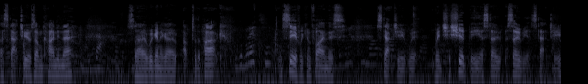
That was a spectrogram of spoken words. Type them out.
a statue of some kind in there. So we're going to go up to the park and see if we can find this statue which, which should be a, a Soviet statue.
